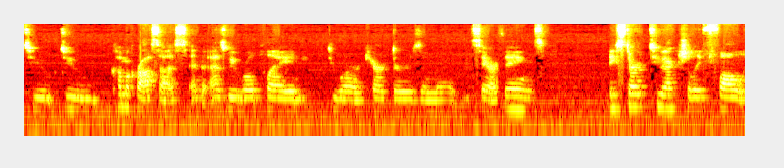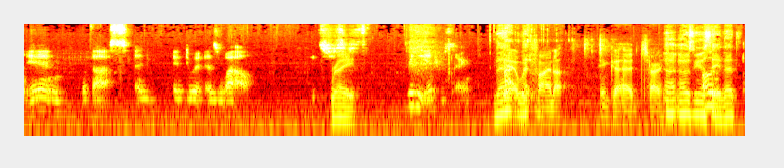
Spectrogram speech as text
to to come across us, and as we role play and do our characters and uh, say our things, they start to actually fall in with us and, and do it as well. It's just Right. really interesting. That- yeah, we that- find out. Go ahead. Sorry. Uh, I was going to Oh. say that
